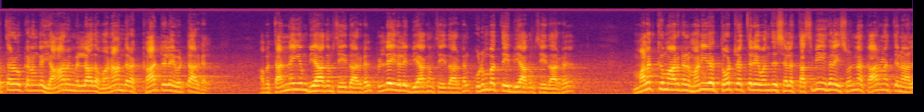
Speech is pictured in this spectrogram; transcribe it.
உத்தரவுக்கணங்க யாரும் இல்லாத வனாந்தர காற்றிலே விட்டார்கள். அப்போ தன்னையும் தியாகம் செய்தார்கள் பிள்ளைகளை தியாகம் செய்தார்கள் குடும்பத்தை தியாகம் செய்தார்கள். மலக்குமார்கள் மனித தோற்றத்திலே வந்து சில தஸ்பீகளை சொன்ன காரணத்தினால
